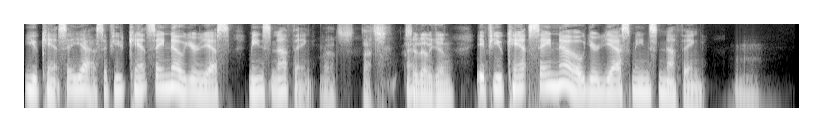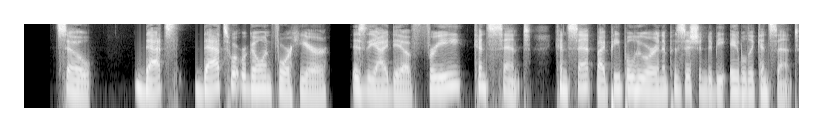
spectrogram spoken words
you can't say yes. If you can't say no, your yes means nothing. That's, that's, say that again. If you can't say no, your yes means nothing. Hmm. So that's that's what we're going for here is the idea of free consent. Consent by people who are in a position to be able to consent.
